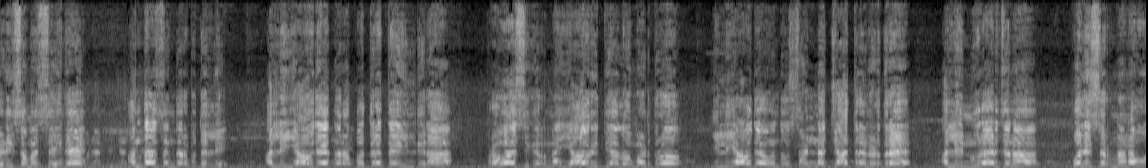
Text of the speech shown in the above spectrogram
ಗಡಿ ಸಮಸ್ಯೆ ಇದೆ. ಅಂತ ಸಂದರ್ಭದಲ್ಲಿ ಅಲ್ಲಿ ಯಾವುದೇ ತರ ಭದ್ರತೆ ಇಲ್ದಿರ? ಪ್ರವಾಸಿಗರನ್ನ ಯಾವ ರೀತಿ ಅಲೋ ಮಾಡಿದ್ರು? ಇಲ್ಲಿ ಯಾವುದೇ ಒಂದು ಸಣ್ಣ ಜಾತ್ರೆ ನಡೆದ್ರೆ ಅಲ್ಲಿ ನೂರಾರು ಜನ ಪೊಲೀಸರನ್ನ ನಾವು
